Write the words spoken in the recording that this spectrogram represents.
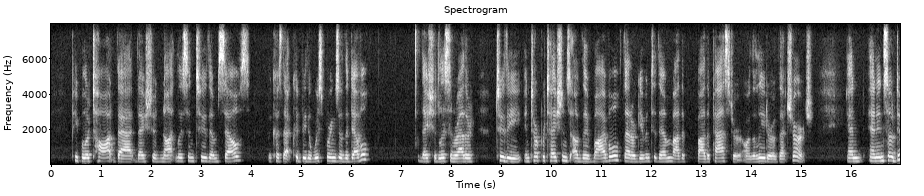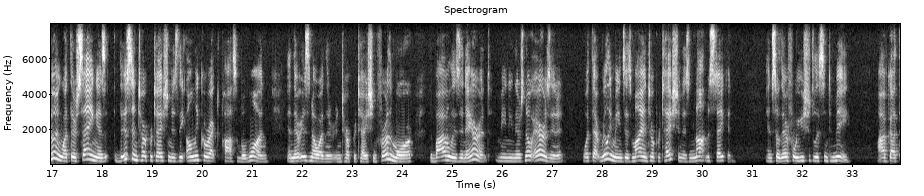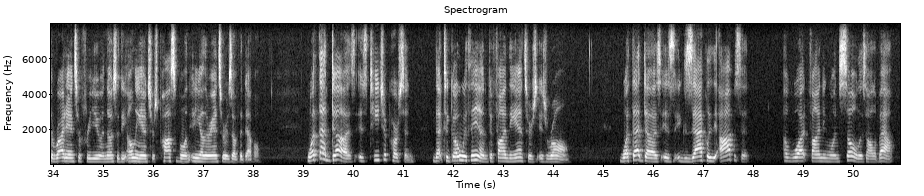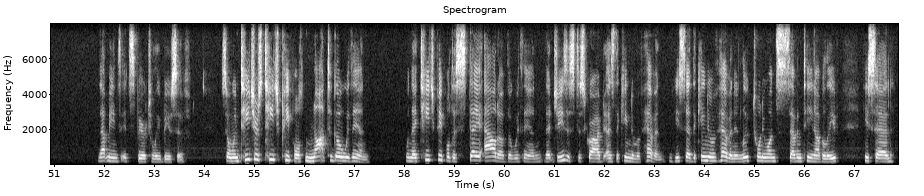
People are taught that they should not listen to themselves because that could be the whisperings of the devil. They should listen rather to the interpretations of the Bible that are given to them by the by the pastor or the leader of that church. And and in so doing what they're saying is this interpretation is the only correct possible one and there is no other interpretation. Furthermore, the Bible is inerrant, meaning there's no errors in it, what that really means is my interpretation is not mistaken. And so, therefore, you should listen to me. I've got the right answer for you, and those are the only answers possible, and any other answer is of the devil. What that does is teach a person that to go within to find the answers is wrong. What that does is exactly the opposite of what finding one's soul is all about. That means it's spiritually abusive. So when teachers teach people not to go within, when they teach people to stay out of the within that Jesus described as the kingdom of heaven. He said the kingdom of heaven in Luke 21 17, I believe. He said,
